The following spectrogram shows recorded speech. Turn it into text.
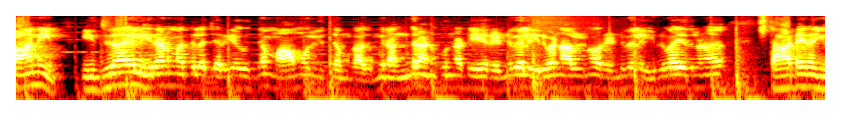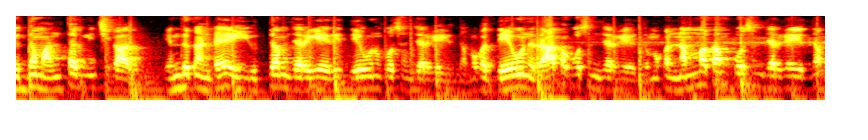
కానీ ఇజ్రాయెల్ ఇరాన్ మధ్యలో జరిగే యుద్ధం మామూలు యుద్ధం కాదు. మీరు అందరూ అనుకున్నట్టు ఏ రెండు వేల ఇరవై నాలుగునో రెండు వేల ఇరవై ఐదులోనో స్టార్ట్ అయిన యుద్ధం అంతకు మించి కాదు. ఎందుకంటే ఈ యుద్ధం జరిగేది దేవుని కోసం జరిగే యుద్ధం ఒక దేవుని రాక కోసం జరిగే యుద్ధం ఒక నమ్మకం కోసం జరిగే యుద్ధం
